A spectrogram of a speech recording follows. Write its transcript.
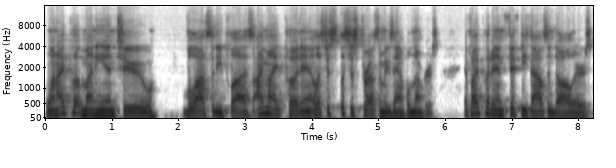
when I put money into Velocity Plus, I might put in let's just let's just throw out some example numbers. If I put in fifty thousand dollars,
